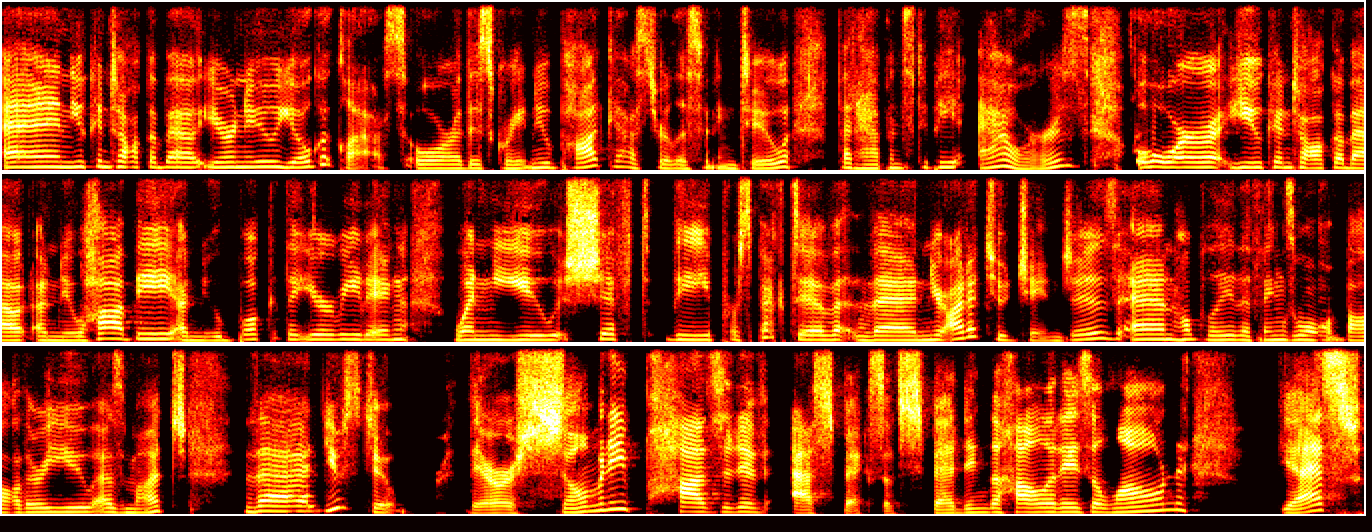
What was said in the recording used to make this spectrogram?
And you can talk about your new yoga class or this great new podcast you're listening to that happens to be ours. Or you can talk about a new hobby, a new book that you're reading. When you shift the perspective, then your attitude changes and hopefully the things won't bother you as much that used to. There are so many positive aspects of spending the holidays alone. Guess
